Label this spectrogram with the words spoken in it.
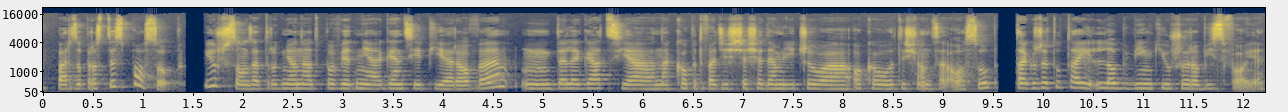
w bardzo prosty sposób. Już są zatrudnione odpowiednie agencje PR-owe. Mm, delegacja na COP27 liczyła około tysiąca osób. Także tutaj lobbying już robi swoje.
